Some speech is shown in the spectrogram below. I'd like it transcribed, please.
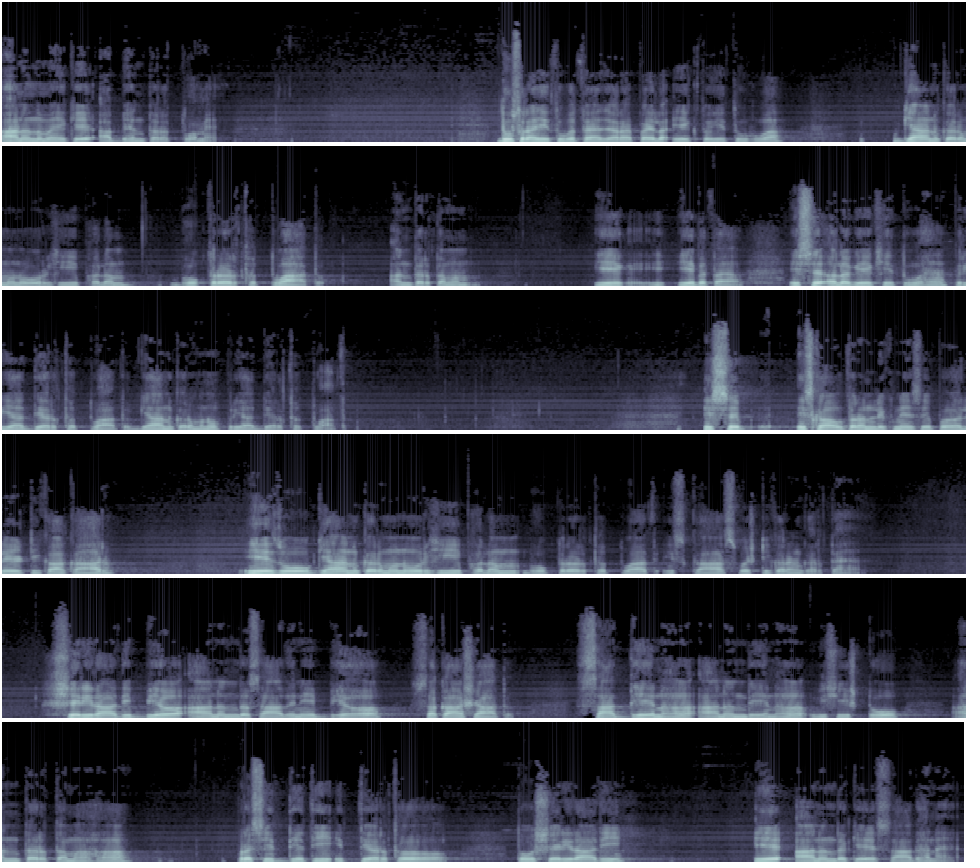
आनंदमय के आभ्यंतरत्व में। दूसरा हेतु बताया जा रहा है। पहला, एक तो हेतु हुआ ज्ञान कर्मनोर ही फलम भोक्तर्थत्वात। अंतरतम ये ये बताया। इससे अलग एक हेतु है प्रियाद्यर्थत्वात। ज्ञान कर्मणो प्रियाद्यर्थत्वात। इससे, इसका अवतरण लिखने से पहले टीकाकार, ये जो ज्ञान कर्मणोर ही फलम भोक्तर्थत्वात इसका स्पष्टीकरण करते हैं। शरीरादिभ्य, आनंद साधनेभ्य, सकाशात। साध्येन, आनंदेन विशिष्टो अंतरतम प्रसिद्ध्यति इत्यर्थ। तो शरीर आदि ये आनंद के साधन है।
